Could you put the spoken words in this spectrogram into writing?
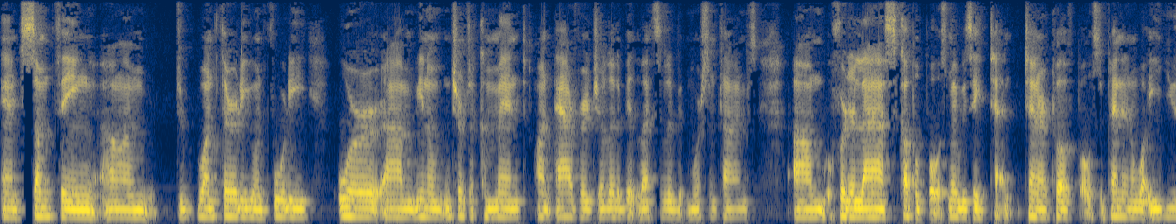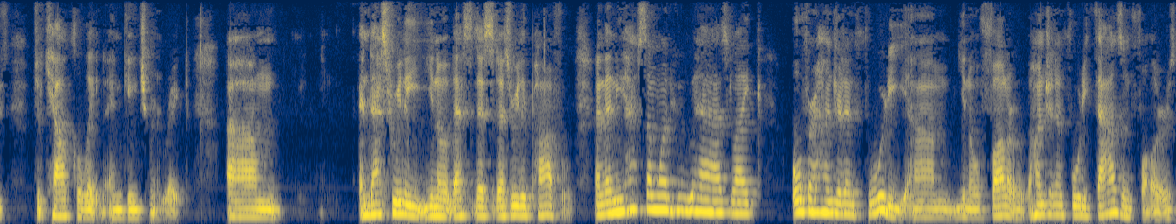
and something um, 130 140 or um, you know in terms of comment on average a little bit less a little bit more sometimes um, for the last couple posts, maybe say 10, 10 or 12 posts, depending on what you use to calculate the engagement rate. Um, and that's really, you know, that's, that's, that's really powerful. And then you have someone who has like over 140, um, you know, follower, 140,000 followers.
